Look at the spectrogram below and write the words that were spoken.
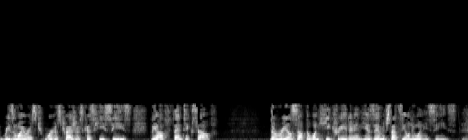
reason why we're his, we're his treasures, because he sees the authentic self, the real self, the one he created in his image. That's the only one he sees. Yeah.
